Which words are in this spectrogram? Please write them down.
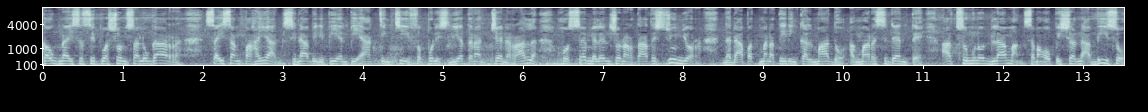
kaugnay sa sitwasyon sa lugar. Sa isang pahayag, sinabi ni PNP Acting Chief Police Lieutenant General Jose Melencio Nartates Jr. na dapat manatiling kalmado ang mga residente at sumunod lamang sa mga opisyal na abiso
